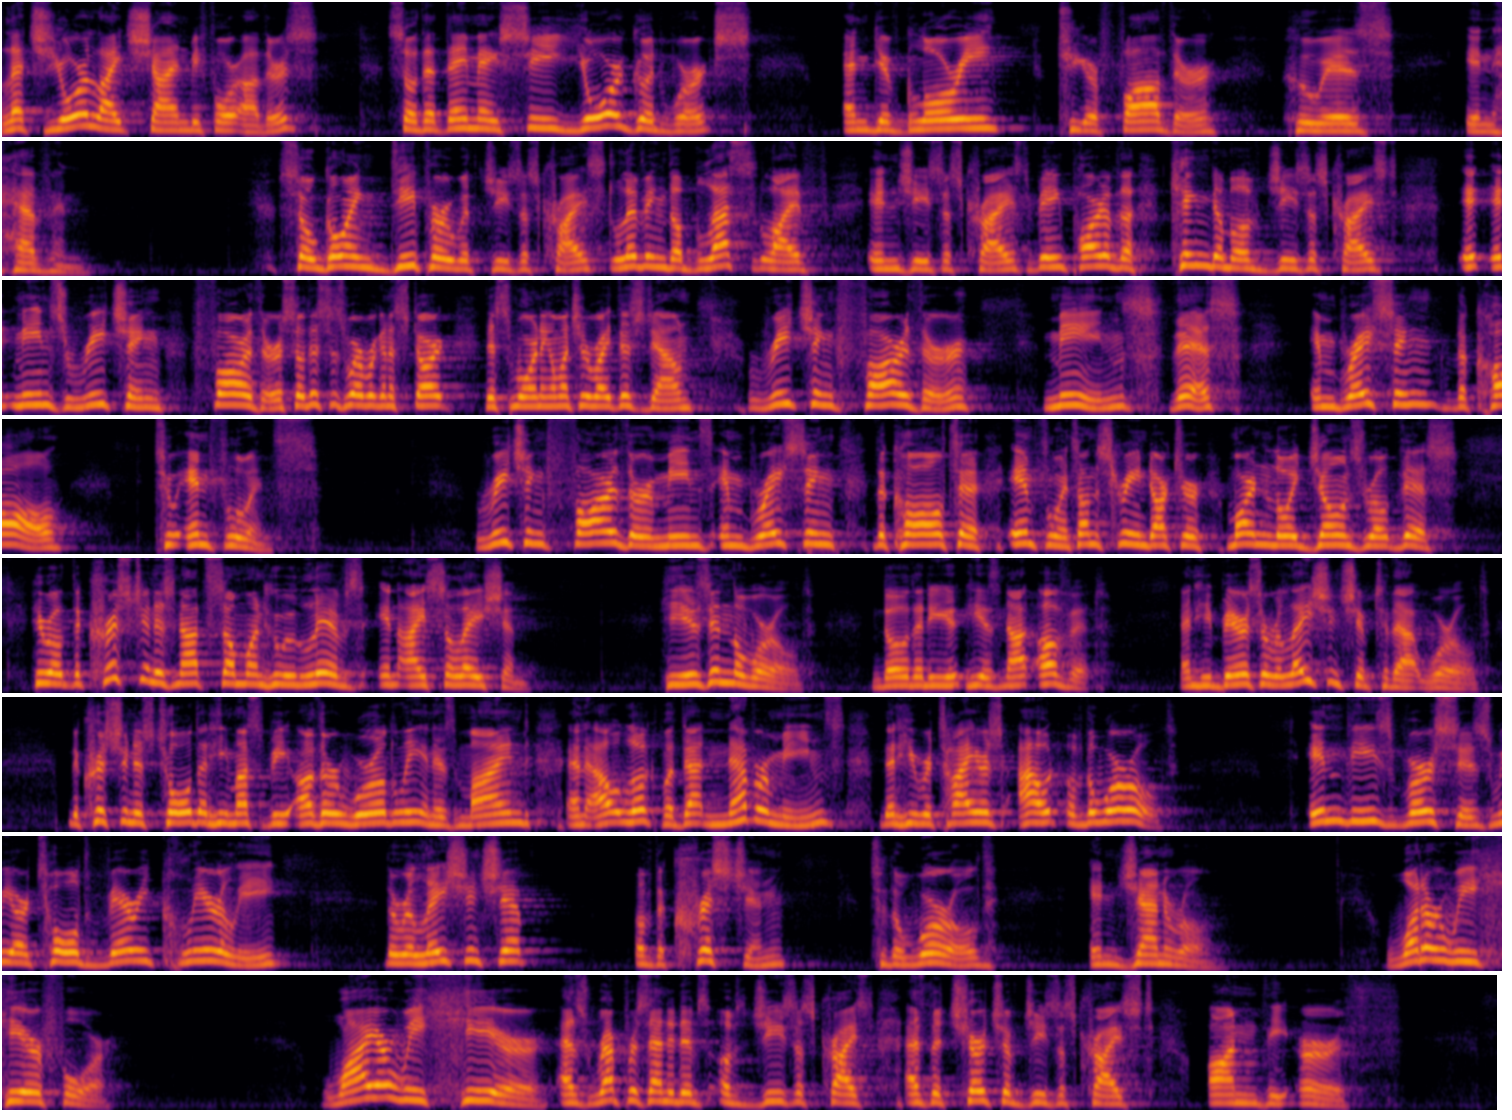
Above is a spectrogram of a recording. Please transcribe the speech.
let your light shine before others, so that they may see your good works and give glory to your Father who is in heaven. So, going deeper with Jesus Christ, living the blessed life in Jesus Christ, being part of the kingdom of Jesus Christ, it, it means reaching farther. So, this is where we're going to start this morning. I want you to write this down reaching farther means this embracing the call to influence. Reaching farther means embracing the call to influence. On the screen, Dr. Martyn Lloyd-Jones wrote this. He wrote, The Christian is not someone who lives in isolation. He is in the world, though that he, he is not of it, and he bears a relationship to that world. The Christian is told that he must be otherworldly in his mind and outlook, but that never means that he retires out of the world. In these verses, we are told very clearly the relationship of the Christian to the world in general. What are we here for? Why are we here as representatives of Jesus Christ, as the church of Jesus Christ on the earth?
